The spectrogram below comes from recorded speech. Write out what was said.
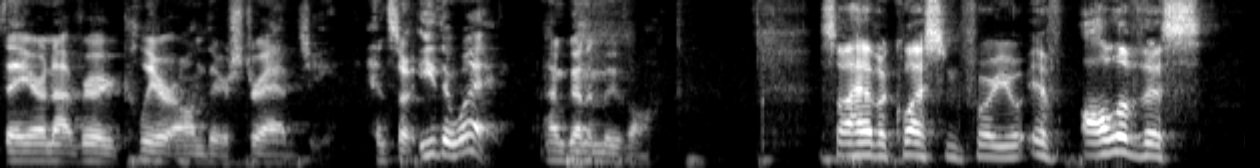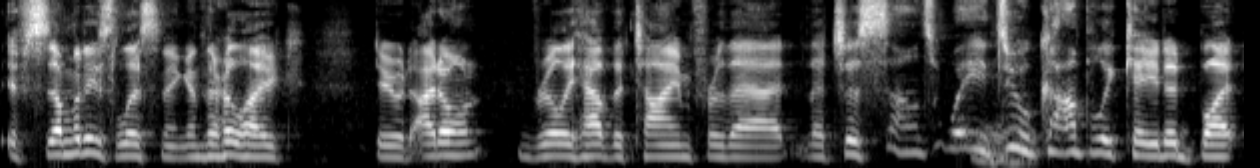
they are not very clear on their strategy. And so either way, I'm going to move on. So I have a question for you. If all of this, if somebody's listening and they're like, dude, I don't really have the time for that. That just sounds way mm. too complicated, but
